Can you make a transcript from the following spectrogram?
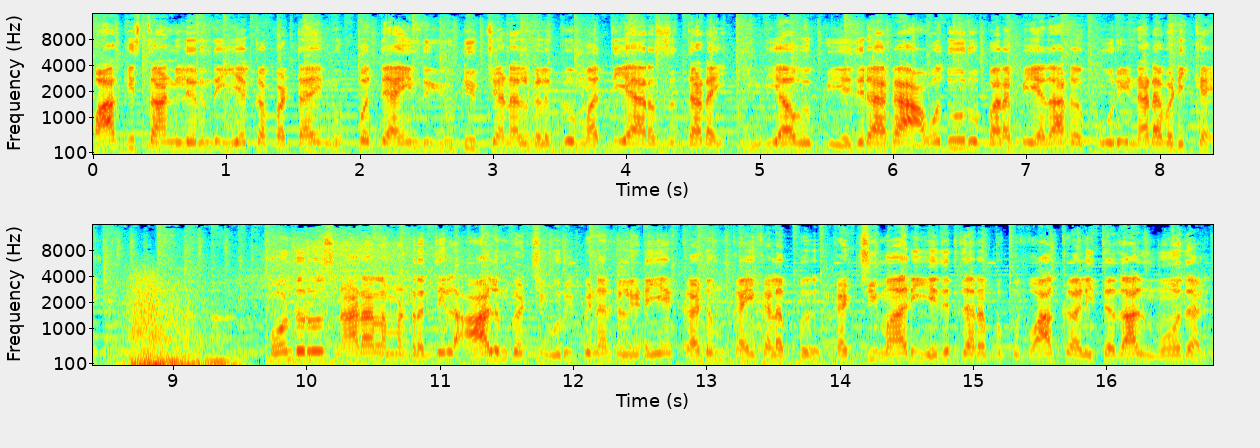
பாகிஸ்தானிலிருந்து இயக்கப்பட்ட முப்பத்தி ஐந்து யூடியூப் சேனல்களுக்கு மத்திய அரசு தடை. இந்தியாவுக்கு எதிராக அவதூறு பரப்பியதாக கூறி நடவடிக்கை. ஹோண்டுரூஸ் நாடாளுமன்றத்தில் ஆளும் கட்சி உறுப்பினர்களிடையே கடும் கைகலப்பு. கட்சி மாறி எதிர்தரப்புக்கு வாக்கு அளித்ததால் மோதல்.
